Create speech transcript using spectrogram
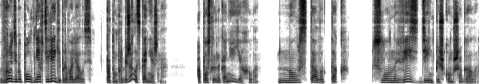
Вроде бы полдня в телеге провалялась, потом пробежалась, конечно, а после на коне ехала, но устала так, словно весь день пешком шагала.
